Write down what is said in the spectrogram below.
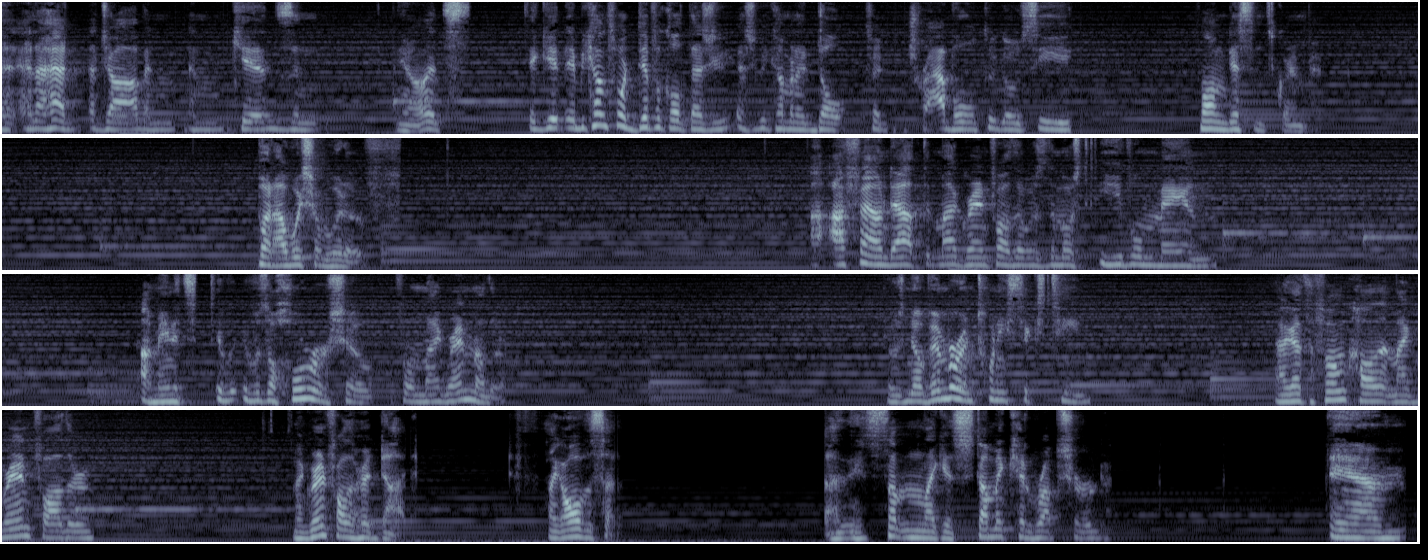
And, and I had a job and, and kids, and you know, it's it get it becomes more difficult as you as you become an adult to travel to go see long distance grandparents. But I wish I would have. I found out that my grandfather was the most evil man. I mean, it's it, it was a horror show for my grandmother. It was November in 2016. I got the phone call that my grandfather, my grandfather had died. Like all of a sudden, uh, it's something like his stomach had ruptured, and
